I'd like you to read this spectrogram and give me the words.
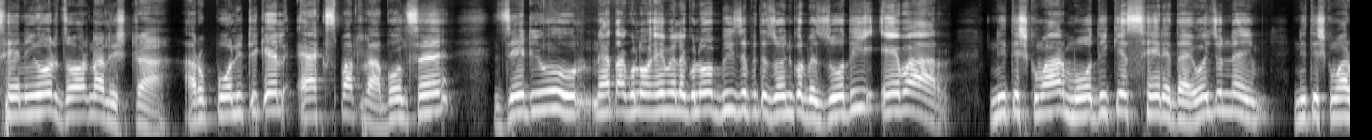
সিনিয়র জার্নালিস্টরা আর পলিটিক্যাল এক্সপার্টরা বলছে, জেডিইউর নেতাগুলো, এমএলএগুলো বিজেপিতে জয়েন করবে যদি এবার নীতিশ কুমার মোদিকে ছেড়ে দেয়। ওই জন্যেই নীতিশ কুমার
